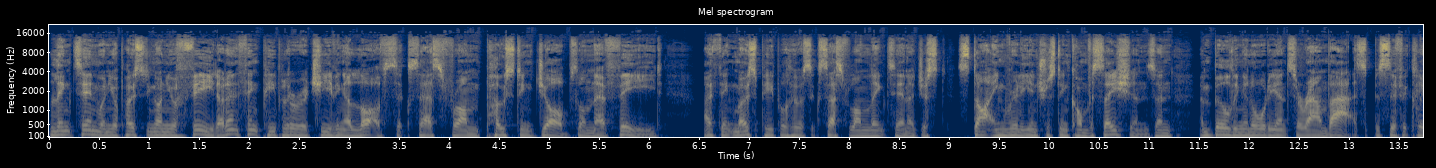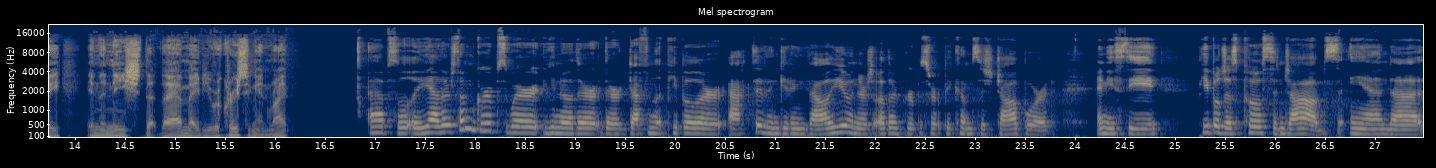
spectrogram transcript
LinkedIn when you're posting on your feed, I don't think people are achieving a lot of success from posting jobs on their feed. I think most people who are successful on LinkedIn are just starting really interesting conversations and, and building an audience around that, specifically in the niche that they're maybe recruiting in, right? Absolutely. Yeah, there's some groups where, you know, they're they're definitely people are active and giving value and there's other groups where it becomes this job board and you see people just posting jobs and uh,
